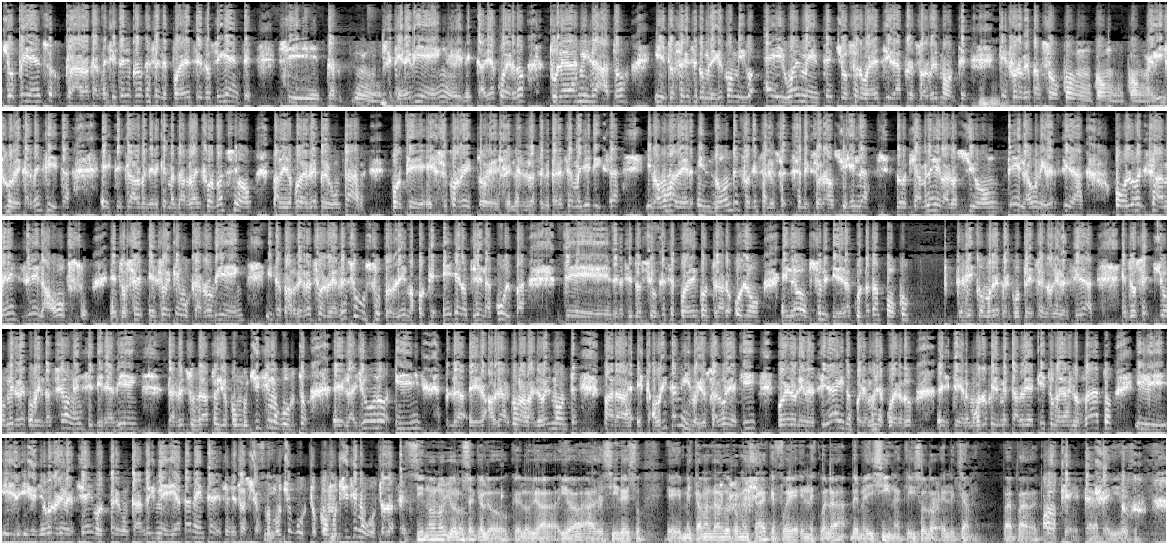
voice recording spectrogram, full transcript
Yo, pienso, claro, a Carmencita yo creo que se le puede decir lo siguiente, si mm, se tiene bien y está de acuerdo, tú le das mis datos y entonces que se comunique conmigo e igualmente yo se lo voy a decir al profesor Belmonte qué fue lo que pasó con, con, con el hijo de Carmencita, este claro, me tiene que mandar la información para yo poderle preguntar porque eso es correcto, la, secretaria se llama Yerixa, y vamos a ver en dónde fue que salió seleccionado, si es en los exámenes de evaluación de la universidad o los exámenes de la OPSU. Entonces, eso hay que buscarlo bien y tratar de resolverle su, su problema, porque ella no tiene la culpa de, de la situación que se puede encontrar o no en la OPSU, ni tiene la culpa tampoco de cómo repercute eso en la universidad. Entonces, yo mi recomendación es, si tiene bien, darle sus datos, yo con muchísimo gusto eh, le ayudo y eh, hablar con Amalio Belmonte para, ahorita mismo yo salgo de aquí, voy a la universidad y nos ponemos de acuerdo, este, a lo mejor lo que yo me tarde aquí, tú me das los datos y, y, yo llevo a la universidad y voy preguntando inmediatamente de esa situación, con mucho gusto, con muchísimo gusto lo hacemos. Sí, no, no, yo lo sé que lo, que lo iba, iba a decir eso. Eh, me está mandando otro mensaje que fue en la escuela de medicina que hizo el examen. Para, ok, perfecto.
